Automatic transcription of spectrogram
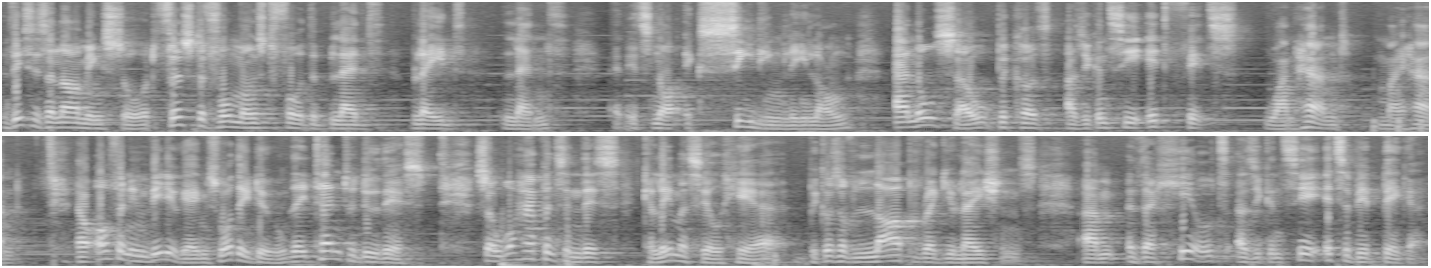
this is an arming sword, first and foremost for the blade, blade length, and it's not exceedingly long, and also because, as you can see, it fits one hand, my hand. Now often in video games what they do, they tend to do this. So what happens in this Calimacil here, because of LARP regulations, um, the hilt, as you can see, it's a bit bigger.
